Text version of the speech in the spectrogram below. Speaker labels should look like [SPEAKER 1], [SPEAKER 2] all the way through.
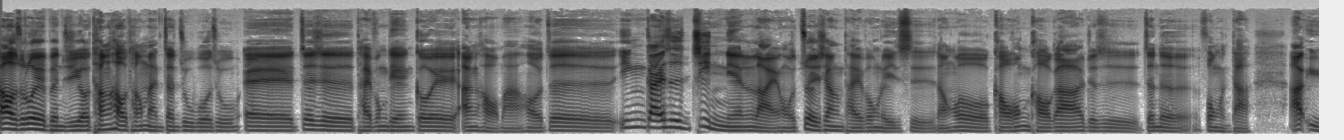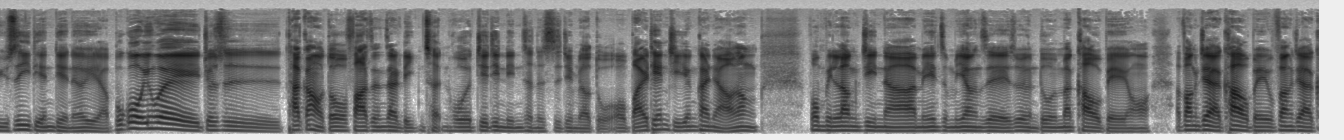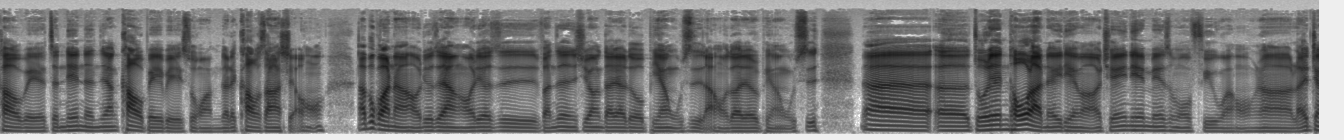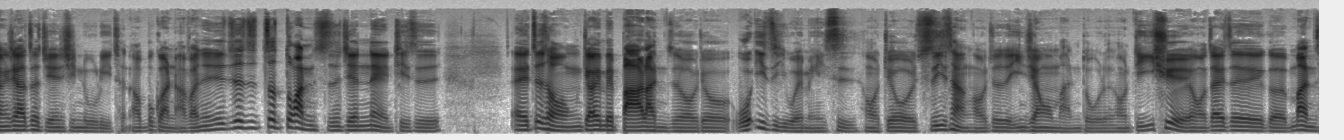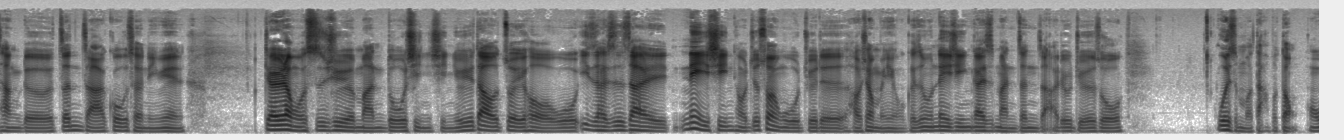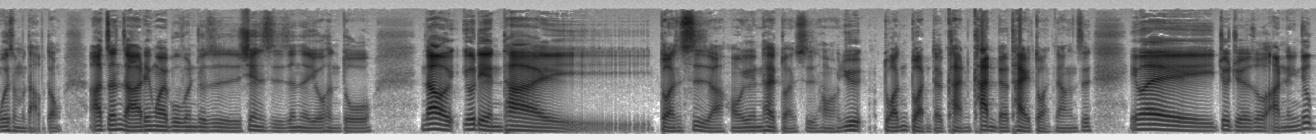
[SPEAKER 1] 大家好，我是落叶，本集由躺好躺满赞助播出。诶、欸，这是台风天，各位安好吗？哦，这应该是近年来哦最像台风的一次。然后烤红烤咖，就是真的风很大啊，雨是一点点而已啊。不过因为就是它刚好都发生在凌晨或者接近凌晨的时间比较多哦，白天期间看起来好像。风平浪静啊，没怎么样之类，所以很多人嘛靠北哦，啊放假靠北，放假靠北，整天人这样靠北北说啊，在靠啥小哦，那不管了，好就这样，好就是反正希望大家都平安无事，然后大家都平安无事。那呃，昨天偷懒的一天嘛，前一天没什么 feel 嘛，吼，那来讲一下这几天心路历程啊，不管了，反正就这这段时间内其实。诶、自从交易被扒烂之后，就我一直以为没事，哦，结果实际上哦，就是影响我蛮多的。哦，的确哦，在这个漫长的挣扎过程里面，交易让我失去了蛮多信心。尤其到最后，我一直还是在内心哦，就算我觉得好像没有，可是我内心应该是蛮挣扎，就觉得说为什么打不动？哦，为什么打不动？啊，挣扎另外一部分就是现实真的有很多。那有点太短视啊，哦，有点太短视哈，越短短的看，看得太短这样子，因为就觉得说啊，你就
